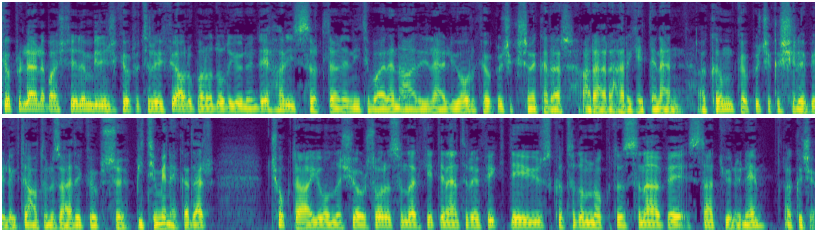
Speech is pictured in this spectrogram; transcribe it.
Köprülerle başlayalım. Birinci köprü trafiği Avrupa Anadolu yönünde Haliç sırtlarından itibaren ağır ilerliyor. Köprü çıkışına kadar ara ara hareketlenen akım köprü çıkışıyla birlikte Altunizade Köprüsü bitimine kadar çok daha yoğunlaşıyor. Sonrasında hareketlenen trafik D100 katılım noktasına ve stat yönüne akıcı.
